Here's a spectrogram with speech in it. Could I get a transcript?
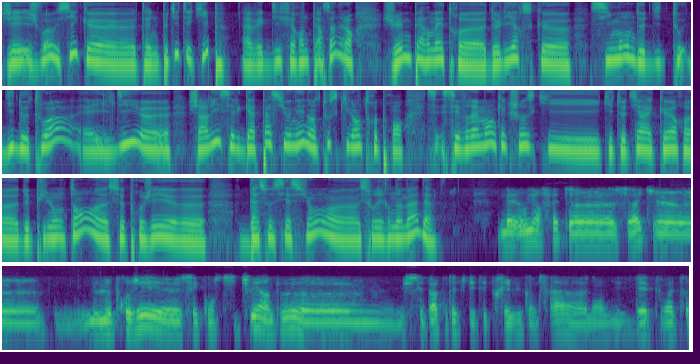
Je vois aussi que tu as une petite équipe avec différentes personnes. Alors, je vais me permettre de lire ce que Simon dit, de toi. Il dit Charlie, c'est le gars passionné dans tout ce qu'il entreprend. C'est vraiment quelque chose qui, qui, te tient à cœur depuis longtemps, ce projet d'association Sourire Nomade? Ben oui, en fait, euh, c'est vrai que euh, le projet euh, s'est constitué un peu, je sais pas, peut-être qu'il était prévu comme ça, dans pour être,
